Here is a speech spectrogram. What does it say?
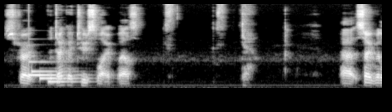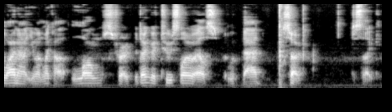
stroke, but don't go too slow, or else. Yeah. Uh, so with line art, you want like a long stroke, but don't go too slow, or else it look bad. So, just like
